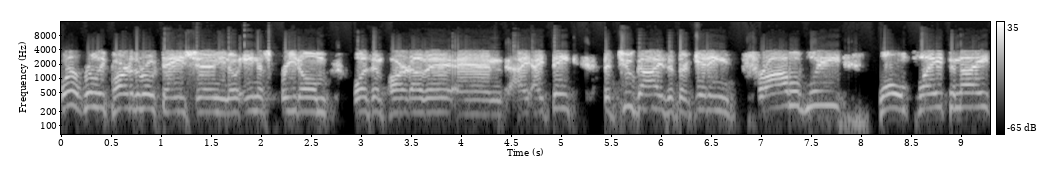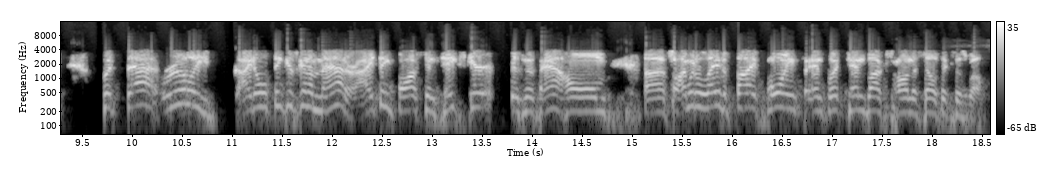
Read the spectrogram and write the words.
weren't really part of the rotation. You know, Enes Freedom wasn't part of it, and I, I think the two guys that they're getting probably won't play tonight. But that really, I don't think is going to matter. I think Boston takes care of business at home, uh, so I'm going to lay the five points and put ten bucks on the Celtics as well.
